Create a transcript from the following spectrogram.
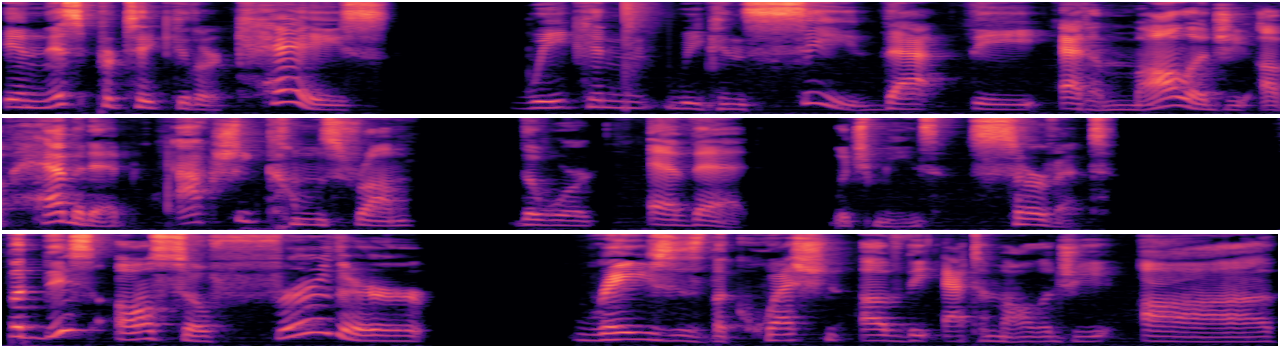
in this particular case, we can we can see that the etymology of Hebeded actually comes from the word Eved, which means servant. But this also further raises the question of the etymology of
